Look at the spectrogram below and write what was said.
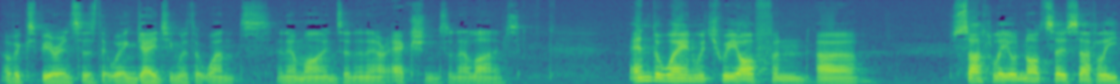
of experiences that we're engaging with at once in our minds and in our actions and our lives. And the way in which we often are subtly or not so subtly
